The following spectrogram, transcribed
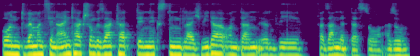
und wenn man es den einen Tag schon gesagt hat, den nächsten gleich wieder und dann irgendwie versandet das so. Also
